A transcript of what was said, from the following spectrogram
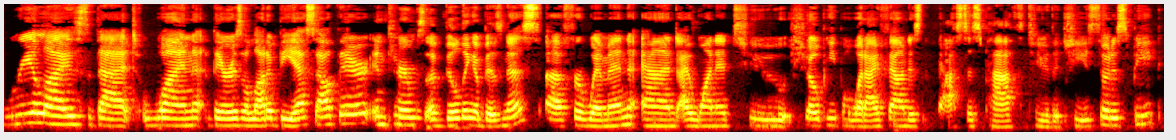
realized that one, there is a lot of BS out there in terms of building a business uh, for women. And I wanted to show people what I found is the fastest path to the cheese, so to speak,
